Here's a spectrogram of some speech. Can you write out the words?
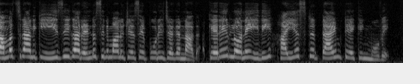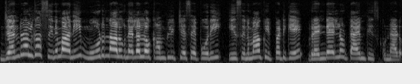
సంవత్సరానికి ఈజీగా రెండు సినిమాలు చేసే పూరి జగన్నాథ్. కెరీర్లోనే ఇది హైయెస్ట్ టైం టేకింగ్ మూవీ. జనరల్గా సినిమాని మూడు నాలుగు నెలల్లో కంప్లీట్ చేసే పూరి ఈ సినిమాకు ఇప్పటికే రెండేళ్ళు టైం తీసుకున్నాడు.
